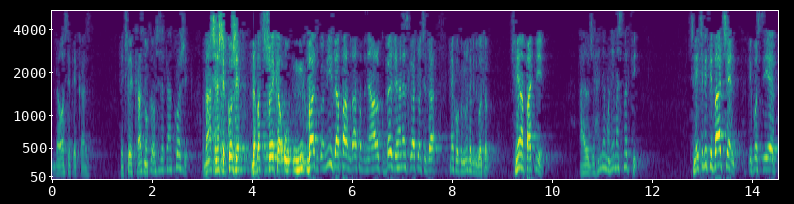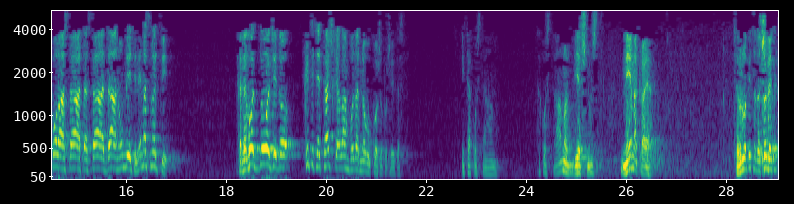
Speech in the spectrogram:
da osjete kaznu. Jer čovjek kaznu se prema koži. A danas je naše kože da baci čovjeka u vatru koju mi zapalimo da sam danjalaku, bez džehennemske vatre, on će za nekoliko minuta biti gotov. Što nema patnije. Ali u džehennemu nema smrti. Što neće biti bačen i poslije pola sata, sat, dan umrijeti. Nema smrti. Kada god dođe do kritične tačke, Allah podar novu kožu početka sve. I tako stalno. Tako stalno vječnost. Nema kraja. To je vrlo bitno da čovjek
